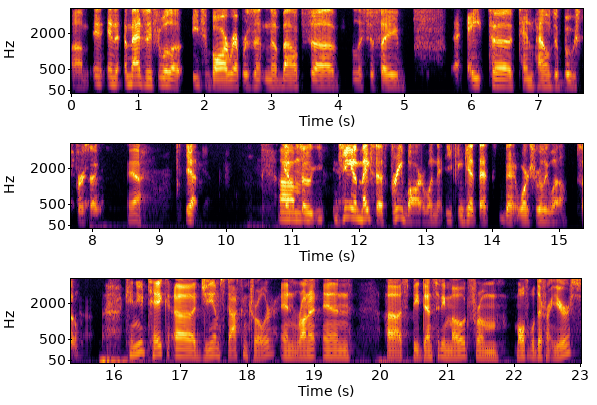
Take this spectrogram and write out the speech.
Um, and, and imagine, if you will, a, each bar representing about, uh, let's just say, eight to 10 pounds of boost per second. Yeah. Yeah. Um, Yep, so GM makes a three bar one that you can get that that works really well. So Can you take a GM stock controller and run it in uh, speed density mode from multiple different years?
